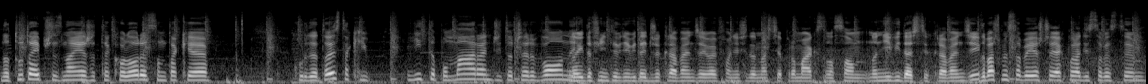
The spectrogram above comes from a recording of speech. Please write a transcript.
No tutaj przyznaję, że te kolory są takie... Kurde, to jest taki ni to pomarańcz, ni to czerwony. No i definitywnie widać, że krawędzie w iPhone 17 Pro Max no są, no nie widać tych krawędzi. Zobaczmy sobie jeszcze, jak poradzi sobie z tym...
